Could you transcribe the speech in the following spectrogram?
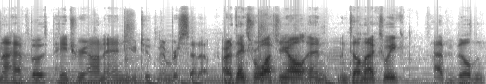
and I have both Patreon and YouTube members set up. All right, thanks for watching, y'all, and until next week, happy building.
